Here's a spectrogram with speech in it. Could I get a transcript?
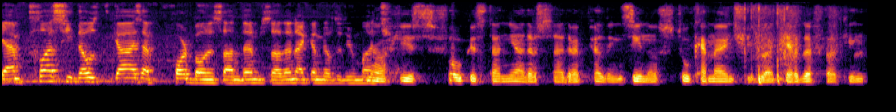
Yeah. And plus, he those guys have port bonus on them, so they're not to be able to do much. No, he's focused on the other side, repelling Xenos two Comanches like they're the fucking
